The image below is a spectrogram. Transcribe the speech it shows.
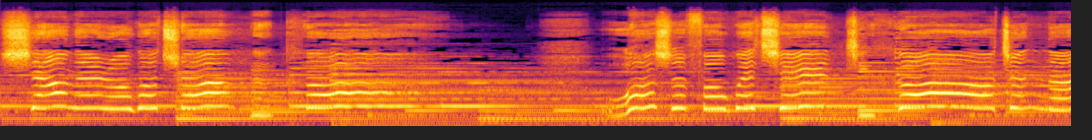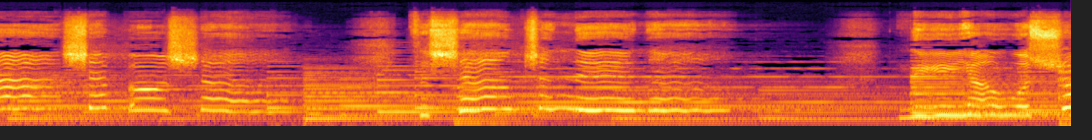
想念如果成了，是否会轻轻和着那些不舍，在想着你呢？你要我说，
